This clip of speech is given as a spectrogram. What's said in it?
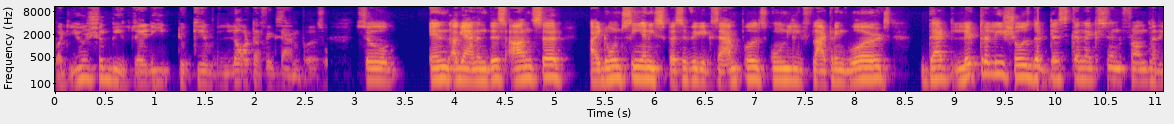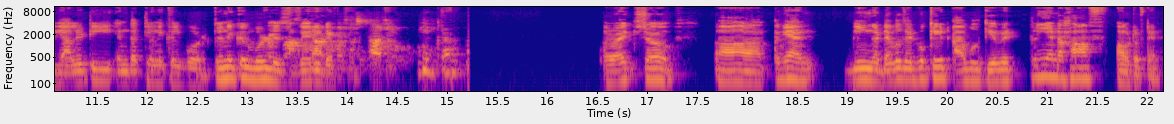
But you should be ready to give a lot of examples. So, and again, in this answer, I don't see any specific examples, only flattering words that literally shows the disconnection from the reality in the clinical world. Clinical world is very different. All right. So uh, again, being a devil's advocate, I will give it three and a half out of ten.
